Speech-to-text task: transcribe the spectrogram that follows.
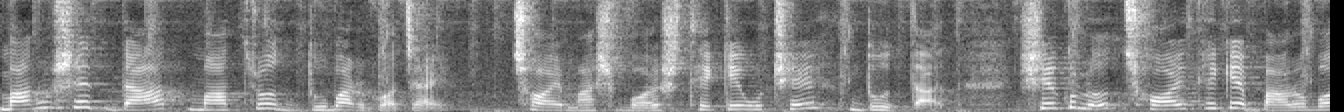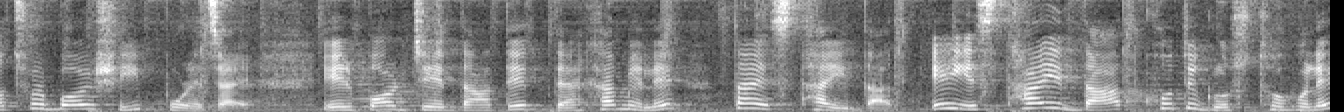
মানুষের দাঁত মাত্র দুবার গজায়। ছয় মাস বয়স থেকে উঠে দুধ দাঁত। সেগুলো ছয় থেকে বারো বছর বয়সেই পড়ে যায়। এরপর যে দাঁতের দেখা মেলে তা স্থায়ী দাঁত। এই স্থায়ী দাঁত ক্ষতিগ্রস্ত হলে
